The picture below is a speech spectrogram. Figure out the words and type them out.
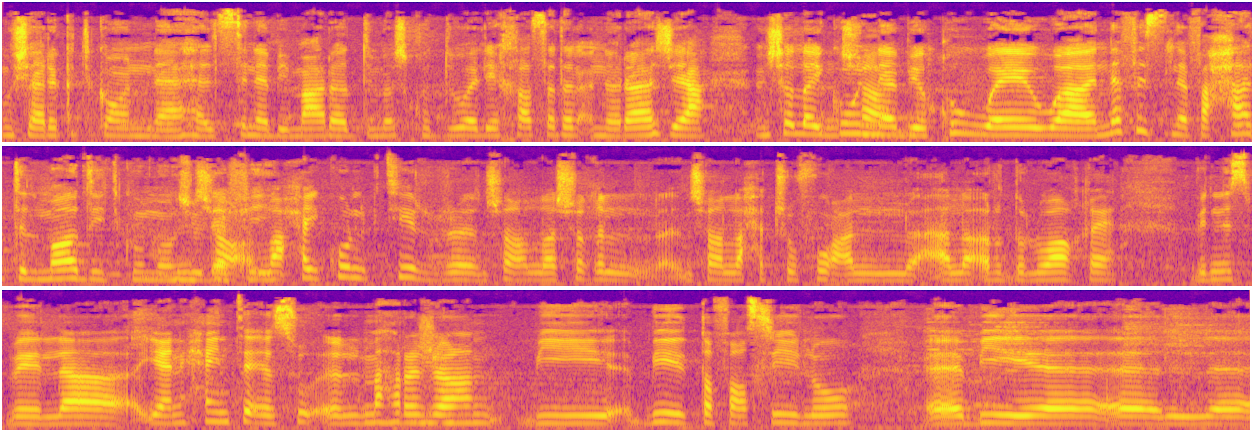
مشاركتكم هالسنة بمعرض دمشق الدولي خاصة إنه راجع. إن شاء الله يكون الله. بقوة ونفس نفحات الماضي تكون موجودة فيه إن شاء الله. حيكون كثير إن شاء الله شغل إن شاء الله حتشوفوه على على أرض الواقع. بالنسبة ل يعني حينتقل سوق المهرجان بتفاصيله. بكل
